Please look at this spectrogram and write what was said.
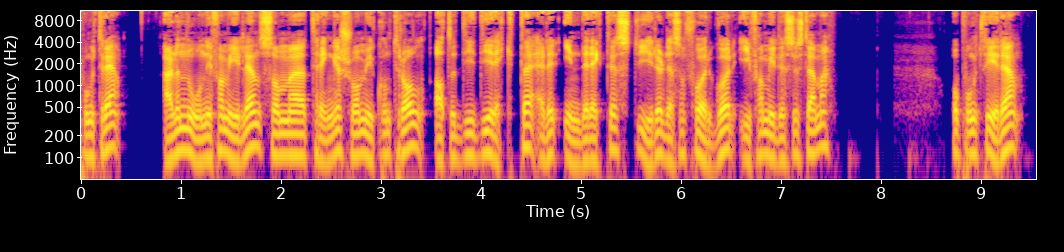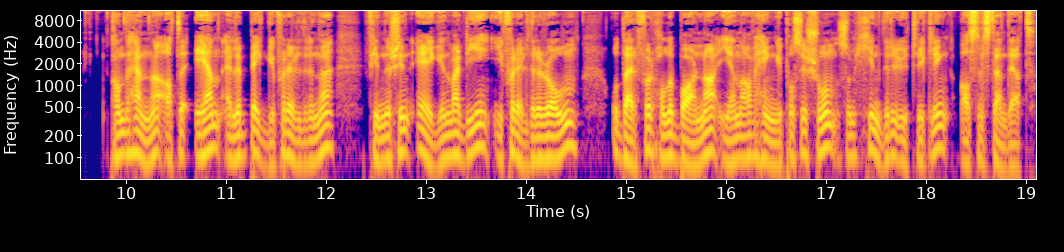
Punkt 3. Er det noen i familien som eh, trenger så mye kontroll at de direkte eller indirekte styrer det som foregår i familiesystemet? Og punkt fire, kan det hende at en eller begge foreldrene finner sin egen verdi i foreldrerollen og derfor holder barna i en avhengig posisjon som hindrer utvikling av selvstendighet.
